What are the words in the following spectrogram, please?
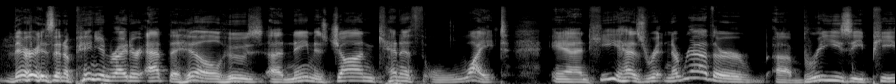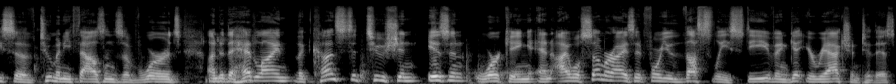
There is an opinion writer at The Hill whose uh, name is John Kenneth White, and he has written a rather uh, breezy piece of too many thousands of words under the headline, The Constitution Isn't Working. And I will summarize it for you thusly, Steve, and get your reaction to this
